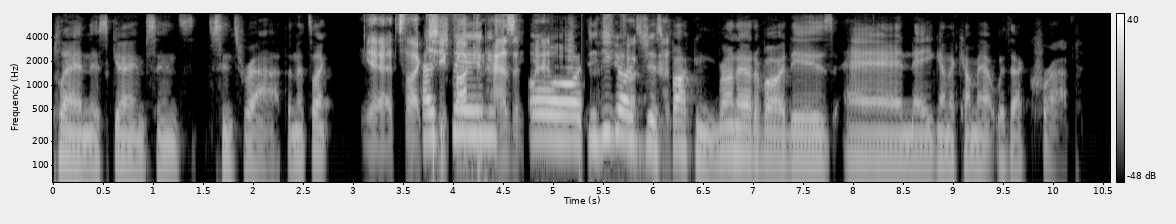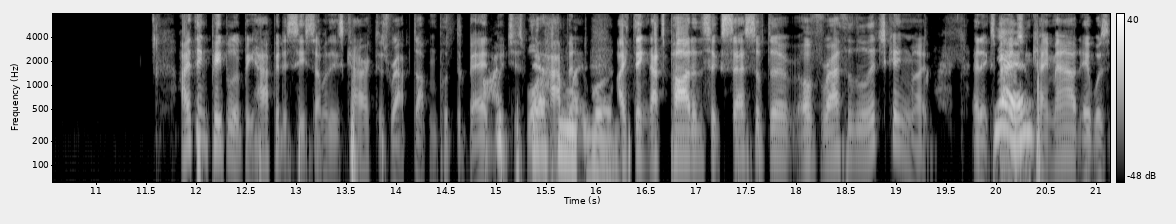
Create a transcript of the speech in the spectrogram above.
playing this game since since Wrath, and it's like, Yeah, it's like Has she fucking hasn't. Man. oh, did you She guys fucking just hasn't. fucking run out of ideas, and now you're gonna come out with that crap? I think people would be happy to see some of these characters wrapped up and put to bed, I which is what happened. would. I think that's part of the success of the of Wrath of the Lich King, mate. An expansion came out. It was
